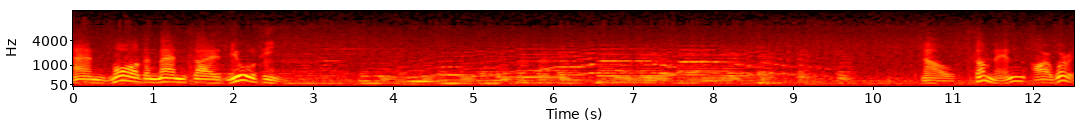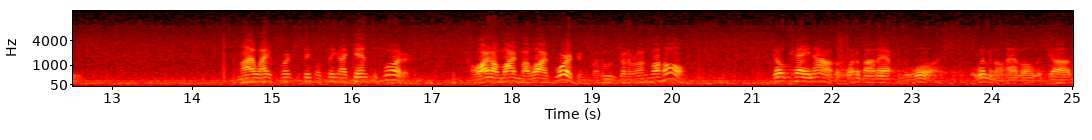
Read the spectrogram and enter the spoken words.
And more than man-sized mule teams. Now, some men are worried. My wife works, people think I can't support her. Oh, I don't mind my wife working, but who's going to run my home? It's okay now, but what about after the war? The women will have all the jobs.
